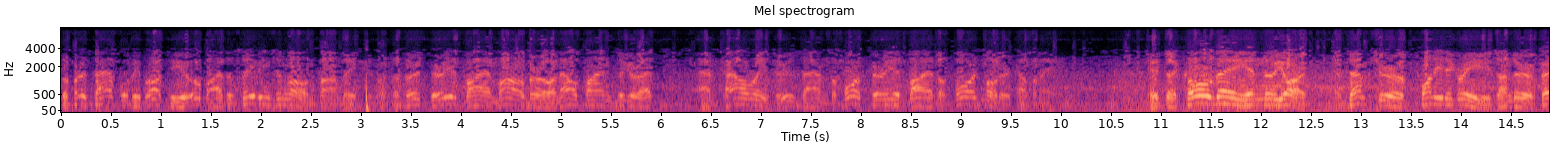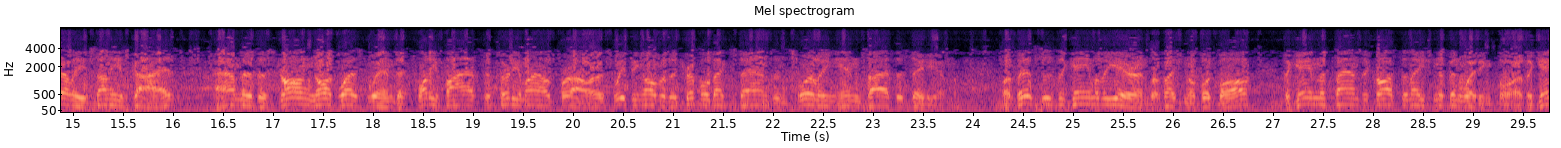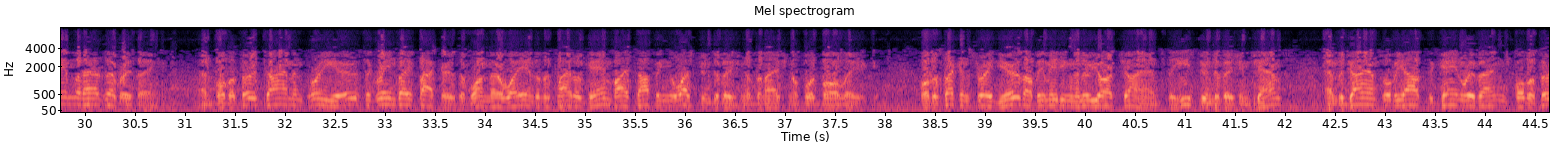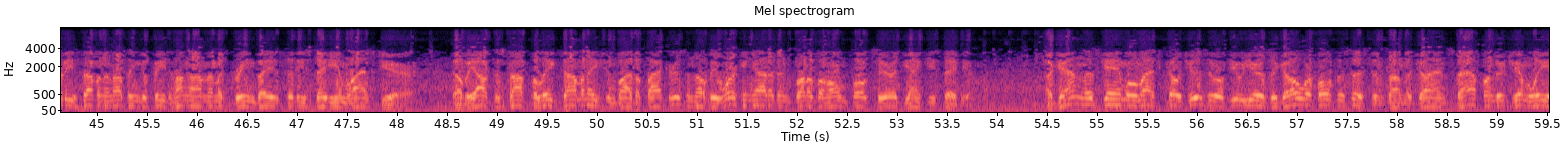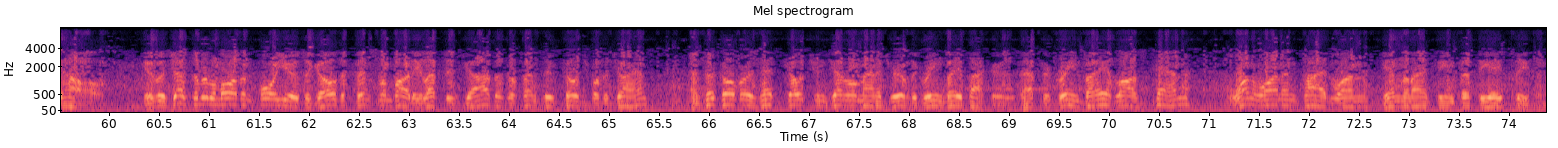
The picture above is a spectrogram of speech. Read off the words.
The first half will be brought to you by the Savings and Loan Foundation. The third period by Marlboro and Alpine Cigarettes and Pal Racers, and the fourth period by the Ford Motor Company. It's a cold day in New York, a temperature of 20 degrees under fairly sunny skies, and there's a strong northwest wind at 25 to 30 miles per hour sweeping over the triple deck stands and swirling inside the stadium. But this is the game of the year in professional football, the game that fans across the nation have been waiting for, the game that has everything. And for the third time in three years, the Green Bay Packers have won their way into the title game by topping the Western Division of the National Football League. For the second straight year, they'll be meeting the New York Giants, the Eastern Division champs, and the Giants will be out to gain revenge for the 37 0 defeat hung on them at Green Bay City Stadium last year. They'll be out to stop the league domination by the Packers, and they'll be working at it in front of the home folks here at Yankee Stadium. Again, this game will match coaches who a few years ago were both assistants on the Giants staff under Jim Lee Howell. It was just a little more than four years ago that Vince Lombardi left his job as offensive coach for the Giants and took over as head coach and general manager of the Green Bay Packers after Green Bay had lost 10, won one, and tied one in the 1958 season.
